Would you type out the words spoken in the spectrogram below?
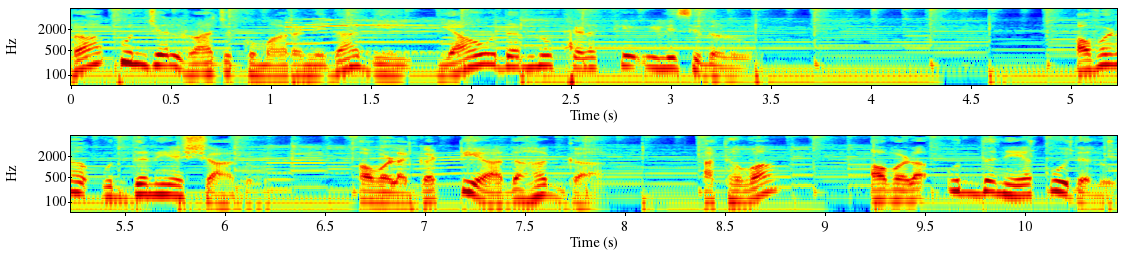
ರಾಪುಂಜಲ್ ರಾಜಕುಮಾರನಿಗಾಗಿ ಯಾವುದನ್ನು ಕೆಳಕ್ಕೆ ಇಳಿಸಿದಳು? ಅವಳ ಉದ್ದನೆಯ ಶಾಲು, ಅವಳ ಗಟ್ಟಿಯಾದ ಹಗ್ಗ ಅಥವಾ ಅವಳ ಉದ್ದನೆಯ ಕೂದಲು?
